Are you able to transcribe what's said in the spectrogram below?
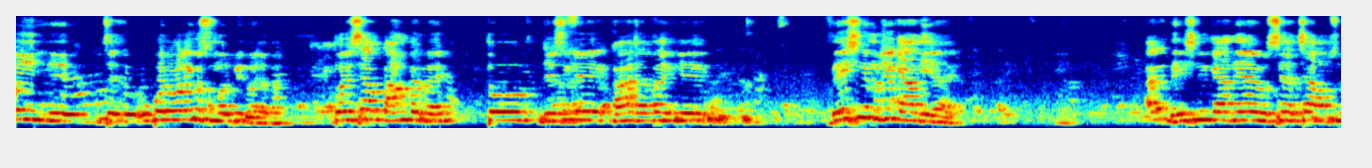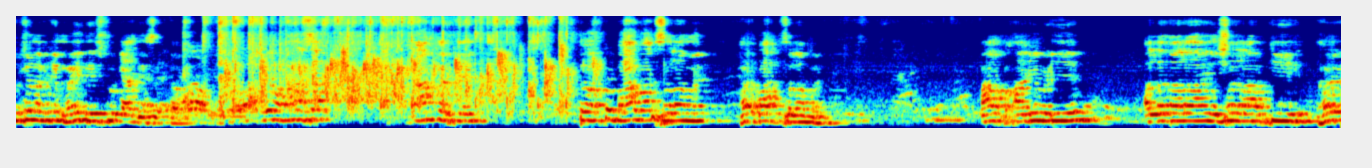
ही ऊपर वाले को समर्पित हो जाता है। तो ऐसे आप काम कर रहे हैं। तो जैसे कि कहा जाता है कि, देश ने मुझे क्या दिया है? अरे देश ने क्या दिया है, उससे अच्छा आप सोचो ना कि मैं देश को क्या दे सकता हूँ। ये हमारा काम करते हैं। तो आपको बार बार सलाम है, हर बात सलाम है। आप आगे बढ़िए। अल्लाह ताला इंशाल्लाह आपकी हर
